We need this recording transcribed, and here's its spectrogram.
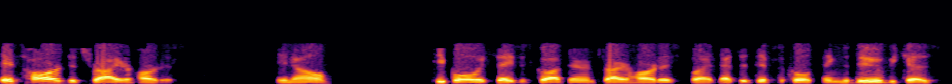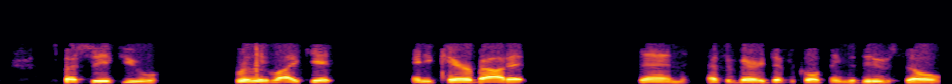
it's hard to try your hardest, you know. People always say just go out there and try your hardest, but that's a difficult thing to do because especially if you really like it and you care about it, then that's a very difficult thing to do. So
